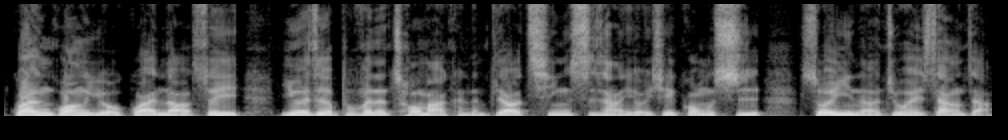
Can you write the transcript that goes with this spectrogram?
观光有关的。所以因为这个部分的筹码可能比较轻，市场有一些共识，所以呢就会上涨。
